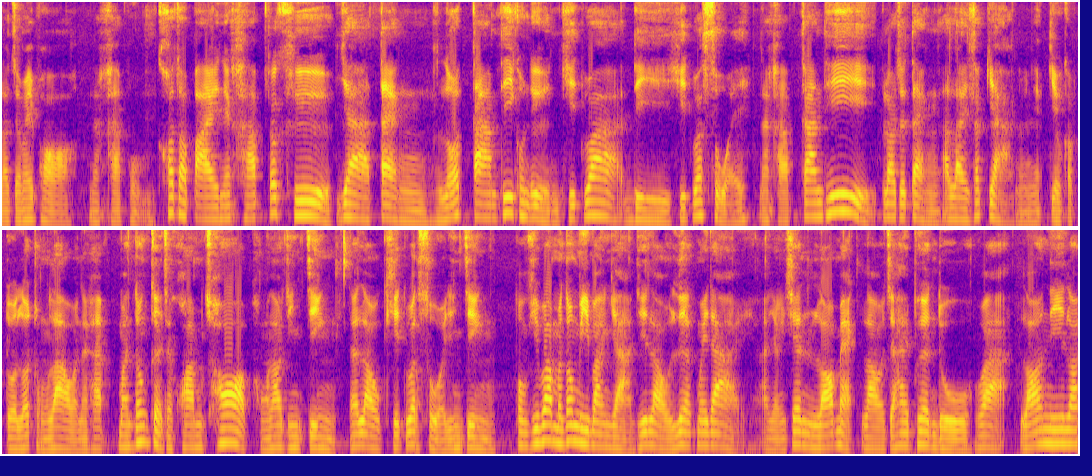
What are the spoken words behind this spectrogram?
เราจะไม่พอนะครับผมข้อต่อไปนะครับก็คืออย่าแต่งรถตามที่คนอื่นคิดว่าดีคิดว่าสวยนะครับการที่เราจะแต่งอะไรสักอย่างหนึงเนี่ยเกี่ยวกับตัวรถของเรานะครับมันต้องเกิดจากความชอบของเราจริง ๆ และเราคิดว่าสวยจริง ๆ ผมคิดว่ามันต้องมีบางอย่างที่เราเลือกไม่ได้อะอย่างเช่นล้อแม็กเราจะให้เพื่อนดูว่าล้อนี้ล้อ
